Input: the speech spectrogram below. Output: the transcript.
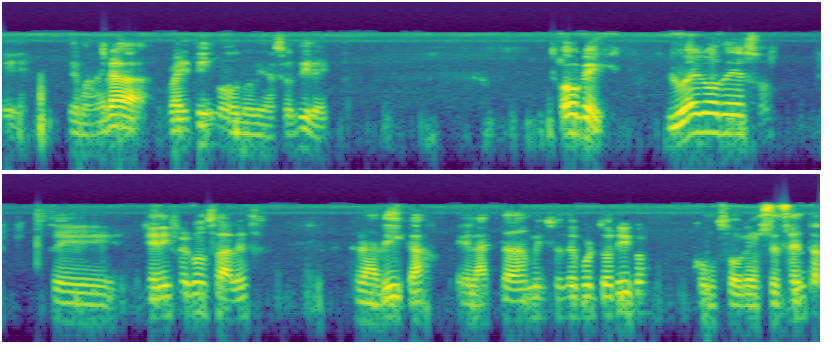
eh, de manera rating o nominación directa. Ok, luego de eso, Jennifer González radica el acta de admisión de Puerto Rico con sobre 60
